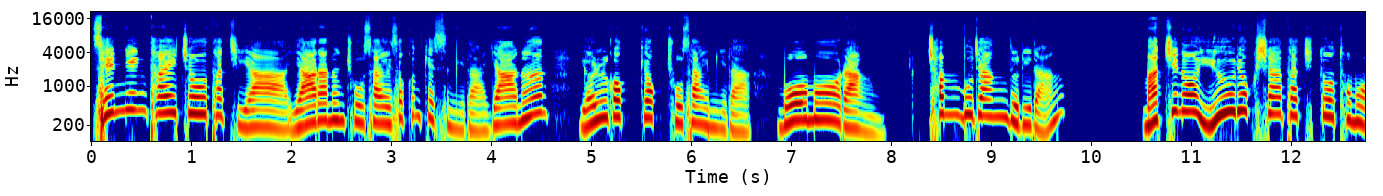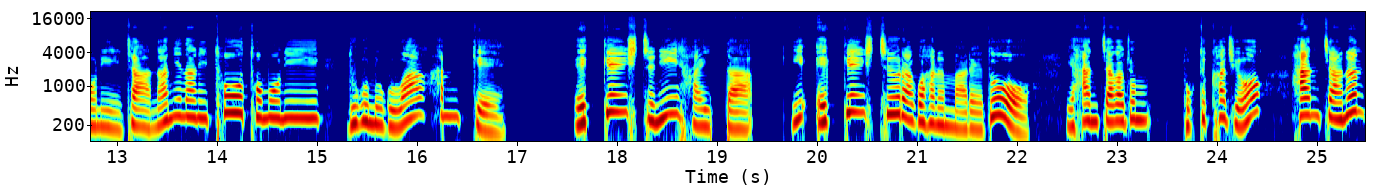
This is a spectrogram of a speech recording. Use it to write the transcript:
센닝 타이조 타지야 야라는 조사에서 끊겠습니다. 야는 열곡격 조사입니다. 뭐뭐랑 천부장들이랑 마치노 유력샤 타치토 토모니 자 나니나니 토 토모니 누구누구와 함께 에켄시츠니 하있다. 이 에켄시츠라고 하는 말에도 이 한자가 좀 독특하죠. 한자는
